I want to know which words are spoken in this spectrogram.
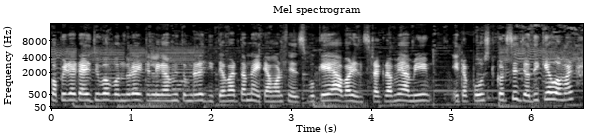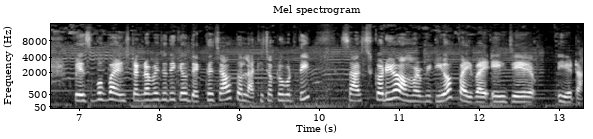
কপিরাইট আই যাব বন্ধুরা, এটা লেগে আমি তোমরা দিতে পারতাম না, এটা আমার ফেসবুকে আবার ইনস্টাগ্রামে আমি এটা পোস্ট করছি। যদি কেউ আমার ফেসবুক বা ইনস্টাগ্রামে যদি কেউ দেখতে চাও, তো লাখি চক্রবর্তী সার্চ করিও আমার ভিডিও পাইবা এই যে ইয়েটা।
